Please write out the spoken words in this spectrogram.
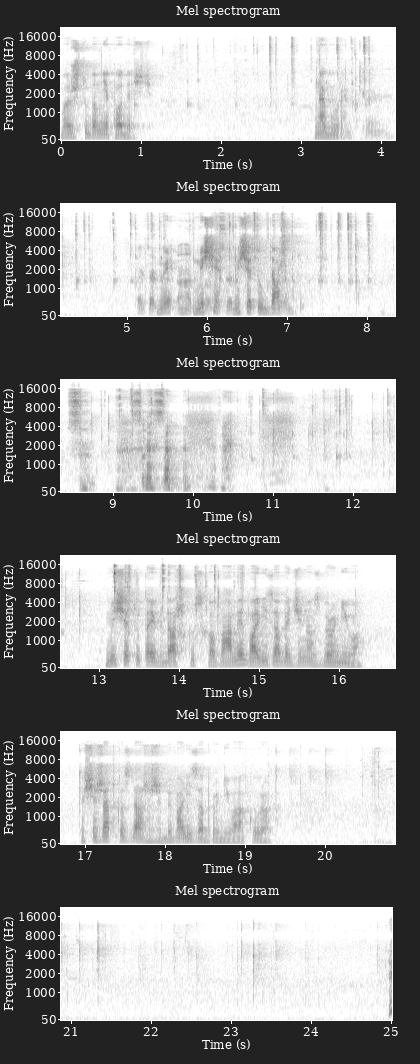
Możesz tu do mnie podejść. Na górę. Okej. Tak, tak. My, tak. Aha, my, dobra, się, my się tu w daszku... My się tutaj w daszku schowamy, waliza będzie nas broniła. To się rzadko zdarza, żeby waliza broniła akurat.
